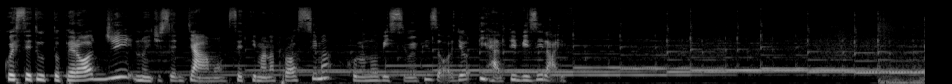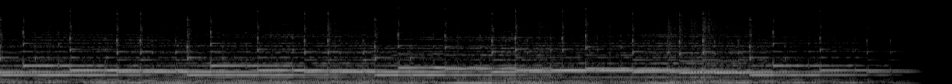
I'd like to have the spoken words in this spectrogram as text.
Questo è tutto per oggi, noi ci sentiamo settimana prossima con un nuovissimo episodio di Healthy Busy Life.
